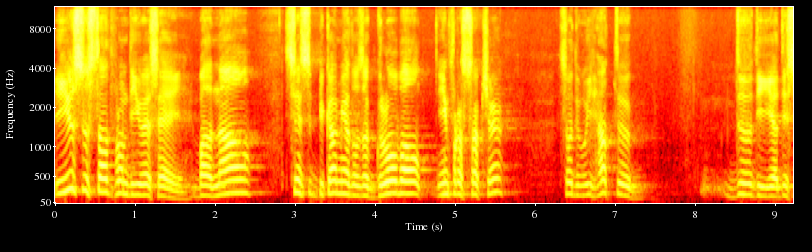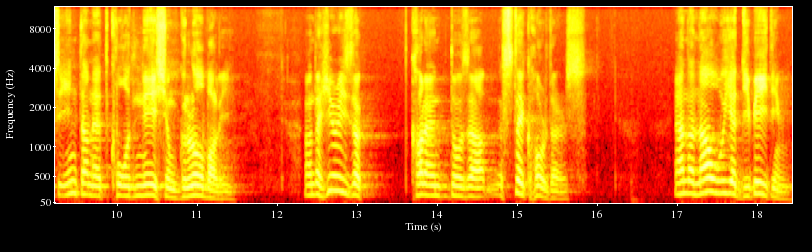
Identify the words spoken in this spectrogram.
It used to start from the USA, but now, since becoming a global infrastructure, so we have to do the, uh, this internet coordination globally. And here is the current those uh, stakeholders. And now we are debating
